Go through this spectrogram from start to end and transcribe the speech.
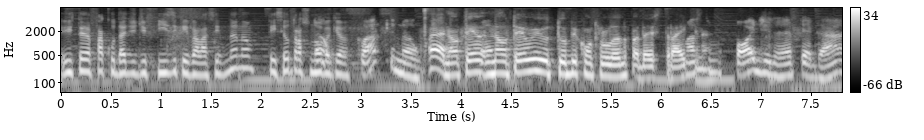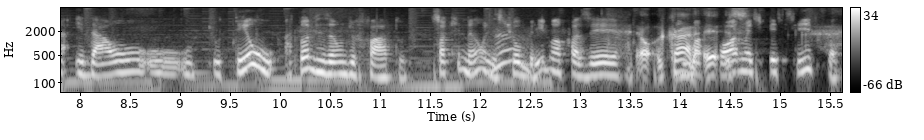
Gente tem a faculdade de física e vai lá assim: não, não, tem seu troço novo Não, aqui, ó. Claro que não. É, não tem, É. não tem o YouTube controlando pra dar strike, Mas né? tu pode, né, pegar e dar o, o, o teu, a tua visão de fato. Só que não, eles te obrigam a fazer Eu- Cara, de uma é- forma específica.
